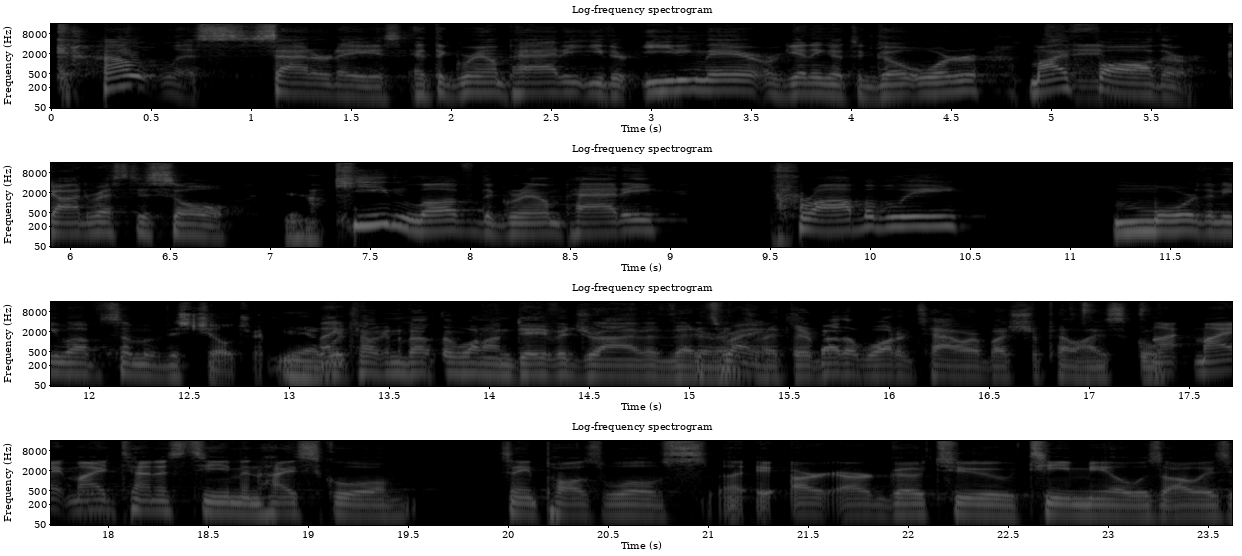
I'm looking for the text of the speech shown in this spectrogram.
countless Saturdays at the Ground Pat'i, either eating there or getting a to go order. My Same. father, God rest his soul, Yeah. he loved the Ground Pat'i probably more than he loved some of his children. Yeah, we're talking about the one on David Drive at Veterans, right. right. there by the water tower by Chapelle High School. My, my my tennis team in high school, St. Paul's Wolves. Uh, it- our our go to team meal was always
